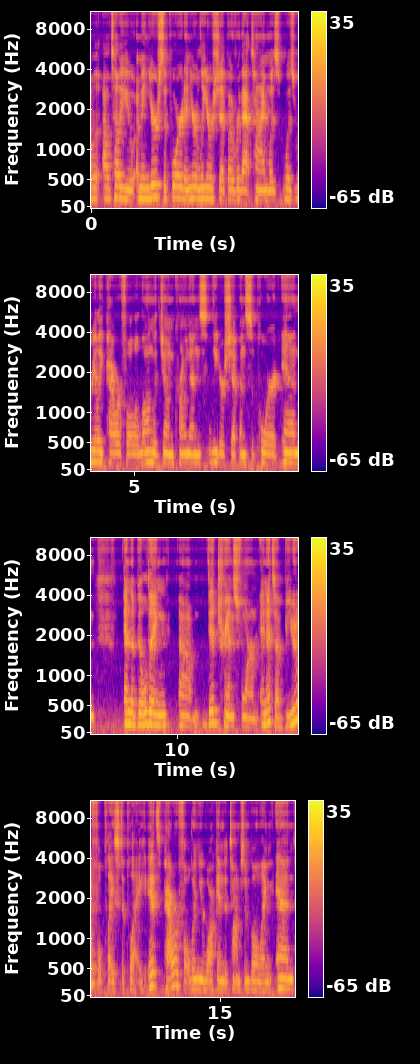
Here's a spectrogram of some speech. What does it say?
will I'll tell you, I mean, your support and your leadership over that time was was really powerful, along with Joan Cronan's leadership and support, and and the building um, did transform, and it's a beautiful place to play. It's powerful when you walk into Thompson Boling, and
